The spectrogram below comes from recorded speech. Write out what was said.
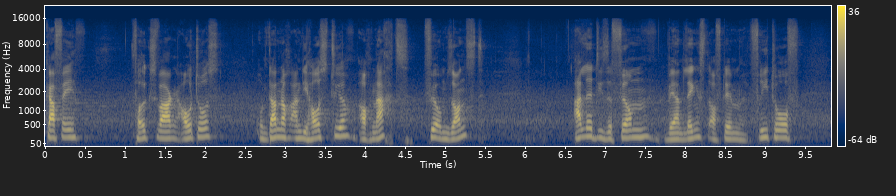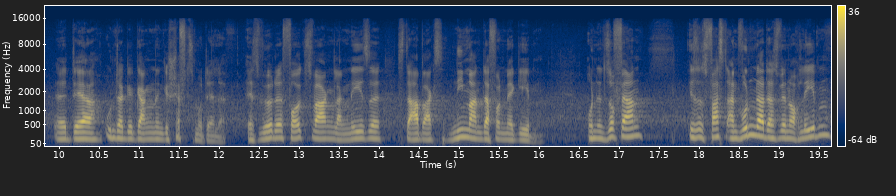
Kaffee, Volkswagen, Autos und dann noch an die Haustür, auch nachts, für umsonst. Alle diese Firmen wären längst auf dem Friedhof äh, der untergegangenen Geschäftsmodelle. Es würde Volkswagen, Langnese, Starbucks niemand davon mehr geben. Und insofern ist es fast ein Wunder, dass wir noch leben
